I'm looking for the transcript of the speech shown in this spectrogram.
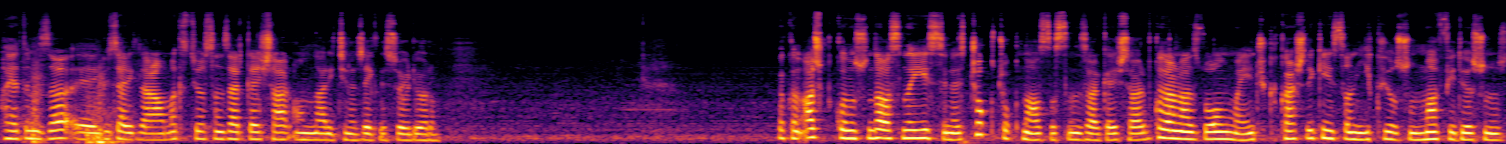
hayatınıza e, güzellikler almak istiyorsanız arkadaşlar onlar için özellikle söylüyorum. Bakın aşk konusunda aslında iyisiniz. Çok çok nazlısınız arkadaşlar. Bu kadar nazlı olmayın. Çünkü karşıdaki insanı yıkıyorsun, mahvediyorsunuz.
